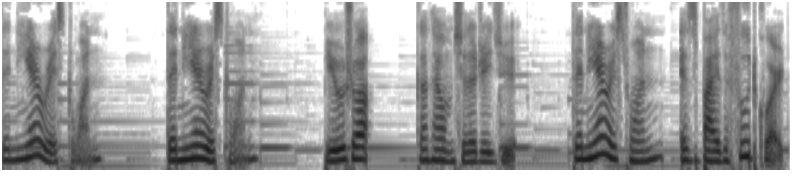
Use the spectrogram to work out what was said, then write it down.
：The nearest one，the nearest one。比如说，刚才我们学的这句：The nearest one is by the food court。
